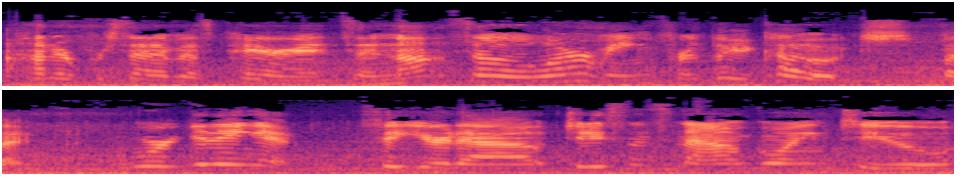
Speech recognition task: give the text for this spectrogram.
100% of us parents, and not so alarming for the coach. But we're getting it figured out. Jason's now going to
